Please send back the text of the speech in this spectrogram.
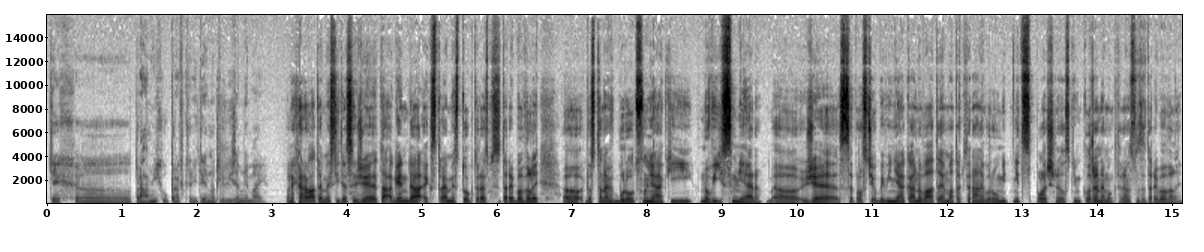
těch eh, právních úprav, které ty jednotlivé země mají. Pane Charváte, myslíte si, že ta agenda extremistů, o které jsme se tady bavili, eh, dostane v budoucnu nějaký nový směr, eh, že se prostě objeví nějaká nová témata, která nebudou mít nic společného s tím kořenem, o kterém jsme se tady bavili?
